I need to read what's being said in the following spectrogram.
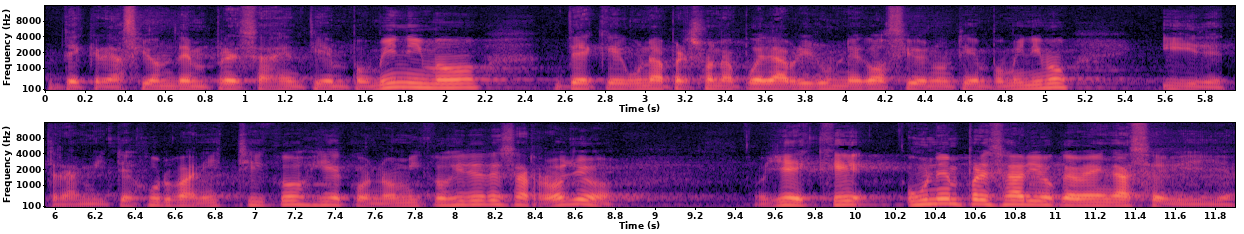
de creación de empresas en tiempo mínimo, de que una persona pueda abrir un negocio en un tiempo mínimo y de trámites urbanísticos y económicos y de desarrollo. Oye, es que un empresario que venga a Sevilla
